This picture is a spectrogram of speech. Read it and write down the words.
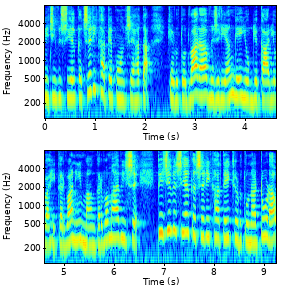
પીજીવીસીએલ કચેરી ખાતે પહોંચ્યા હતા. ખેડૂતો દ્વારા વીજળી અંગે યોગ્ય કાર્યવાહી કરવાની માંગ કરવામાં આવી છે. પીજીવીસીએલ કચેરી ખાતે ખેડૂતોના ટોળા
